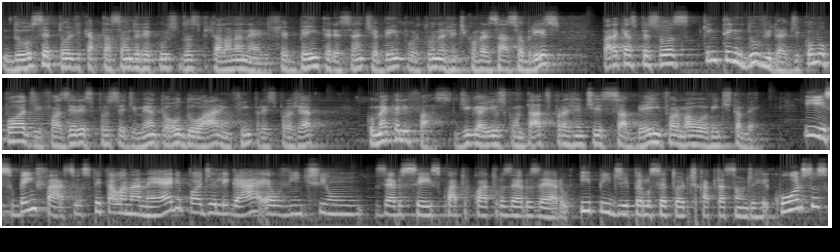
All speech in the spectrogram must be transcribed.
do setor de captação de recursos do Hospital Ananelli. Achei bem interessante, é bem oportuno a gente conversar sobre isso, para que as pessoas, quem tem dúvida de como pode fazer esse procedimento ou doar, enfim, para esse projeto, como é que ele faz? Diga aí os contatos para a gente saber e informar o ouvinte também. Isso, bem fácil. Hospital Ananeri pode ligar, é o 2106-4400 e pedir pelo setor de captação de recursos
